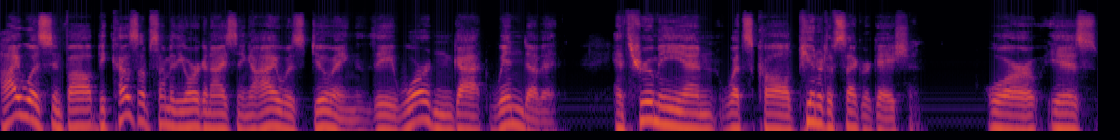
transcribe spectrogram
I was involved because of some of the organizing I was doing. The warden got wind of it and threw me in what's called punitive segregation, or is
